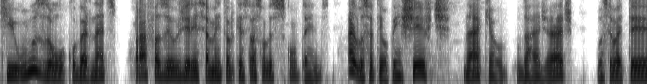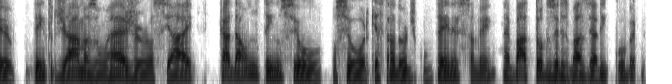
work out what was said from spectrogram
que usam o Kubernetes para fazer o gerenciamento e orquestração desses containers. Aí você tem o OpenShift, né, que é o, o da Red Hat. Você vai ter dentro de Amazon, Azure, OCI. Cada um tem o seu, o seu orquestrador de containers também. Né, todos eles baseados em Kubernetes.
